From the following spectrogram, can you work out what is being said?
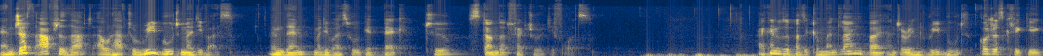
And just after that, I will have to reboot my device. And then my device will get back to standard factory defaults. I can do the basic command line by entering reboot or just clicking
